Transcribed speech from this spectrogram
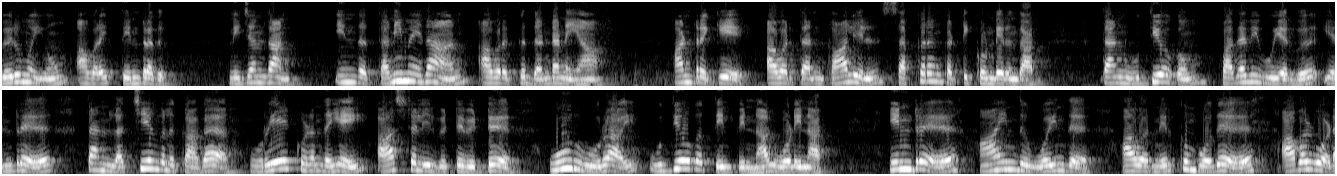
வெறுமையும் அவரை தின்றது. நிஜம்தான். இந்த தனிமைதான் அவருக்கு தண்டனையா? அன்றைக்கே அவர் தன் காலில் சக்கரம் கட்டி கொண்டிருந்தார். தன் உத்தியோகம் பதவி உயர்வு என்று தன் லட்சியங்களுக்காக ஒரே குழந்தையை ஹாஸ்டலில் விட்டுவிட்டு ஊர் ஊராய் உத்தியோகத்தின் பின்னால் ஓடினார். இன்று ஆய்ந்து ஓய்ந்து அவர் நிற்கும்போது அவள் ஓட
